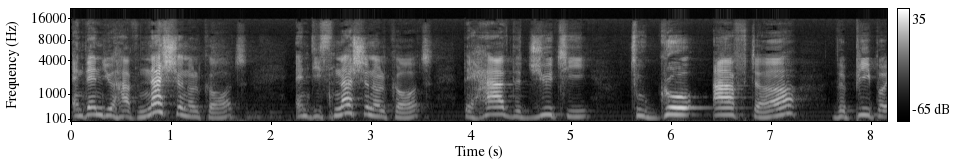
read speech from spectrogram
and then you have national courts, and these national courts, they have the duty to go after the people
